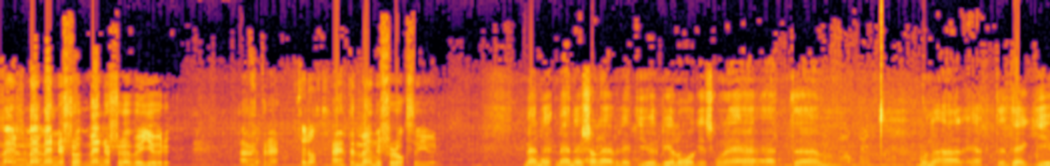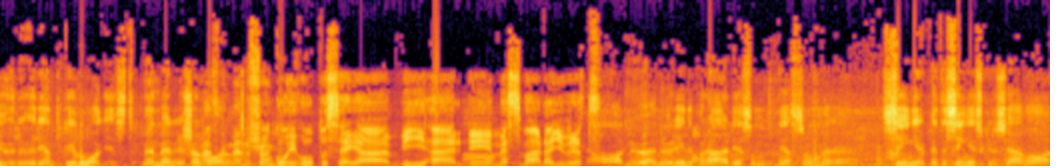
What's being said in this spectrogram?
Men, människor. men människor, människor över djur? Är inte det? Förlåt. Är inte människor också djur? Men människan är väl ett djur biologiskt. Hon är ett, eh, hon är ett däggdjur rent biologiskt. Men människan Men har... människan gå ihop och säga vi är det mest värda djuret? Ja, nu, nu är du inne på det här, det som, det som eh, Singer, Peter Singer skulle säga var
